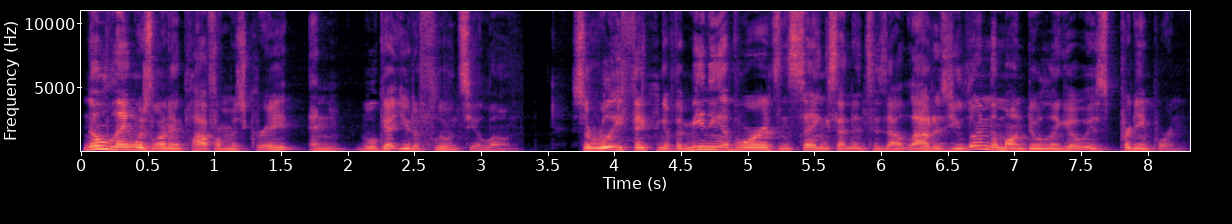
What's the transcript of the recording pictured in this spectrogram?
No language learning platform is great and will get you to fluency alone. So really thinking of the meaning of words and saying sentences out loud as you learn them on Duolingo is pretty important.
